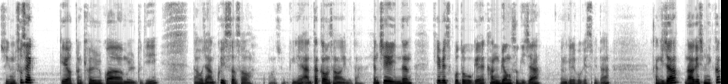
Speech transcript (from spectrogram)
지금 수색의 어떤 결과물들이 나오지 않고 있어서 어, 좀 굉장히 안타까운 상황입니다. 현지에 있는 KBS 보도국의 강병수 기자 연결해 보겠습니다. 강 기자 나와 계십니까?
